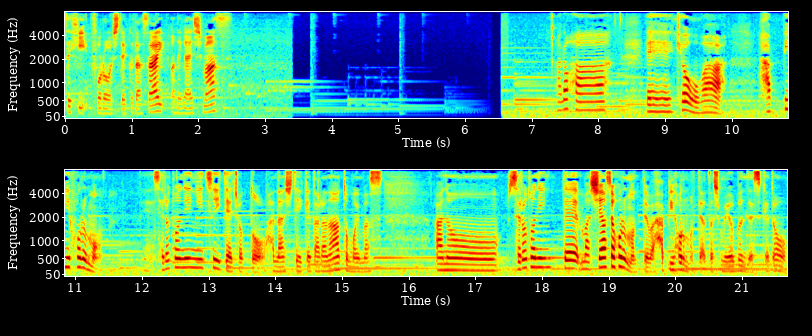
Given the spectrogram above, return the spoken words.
ぜひフォローしてください。お願いします。アロハえー、今日はハッピーホルモンセロトニンについてちょっと話していけたらなと思います。あのー、セロトニンって、まあ、幸せホルモンってはハッピーホルモンって私も呼ぶんですけど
